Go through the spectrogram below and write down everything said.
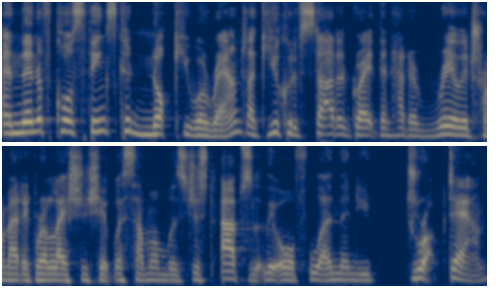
and then, of course, things can knock you around. Like you could have started great, then had a really traumatic relationship where someone was just absolutely awful, and then you drop down.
